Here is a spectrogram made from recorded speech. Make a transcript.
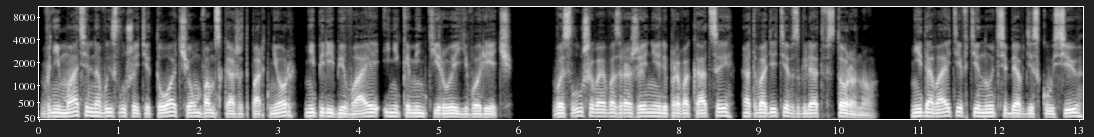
Внимательно выслушайте то, о чем вам скажет партнер, не перебивая и не комментируя его речь. Выслушивая возражения или провокации, отводите взгляд в сторону. Не давайте втянуть себя в дискуссию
